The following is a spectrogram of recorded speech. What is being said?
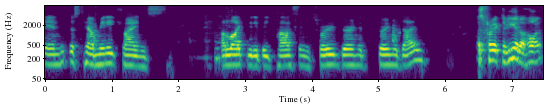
and just how many trains are likely to be passing through during the during the day. That's correct. If you get a high,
